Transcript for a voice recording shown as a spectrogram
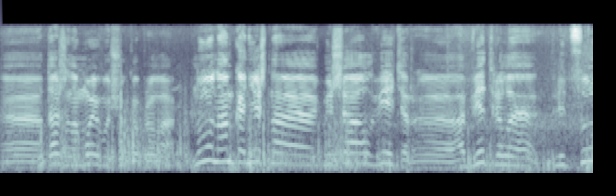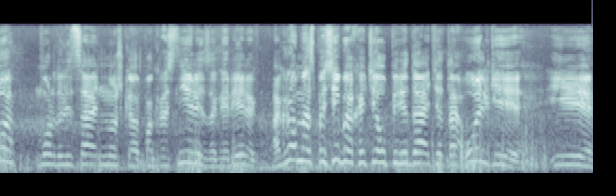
э, даже на мойву щука брала. Ну, нам, конечно, мешал ветер, э, обветрило лицо, морда лица немножко покраснели, загорели. Огромное спасибо хотел передать это Ольге и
